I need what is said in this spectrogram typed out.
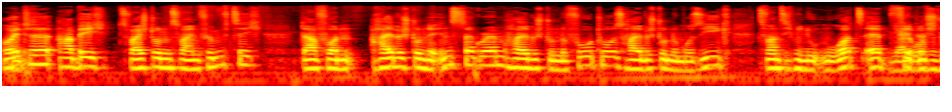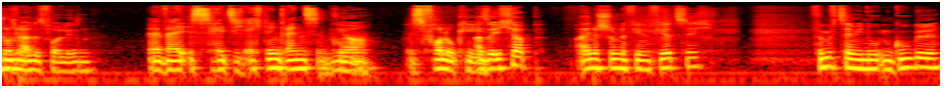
Heute habe ich 2 Stunden 52, davon halbe Stunde Instagram, halbe Stunde Fotos, halbe Stunde Musik, 20 Minuten WhatsApp, ja, Viertelstunde. nicht alles vorlesen. Äh, weil es hält sich echt in Grenzen. Guck Ja. mal. Ist voll okay. Also ich habe eine Stunde 44, 15 Minuten Google,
